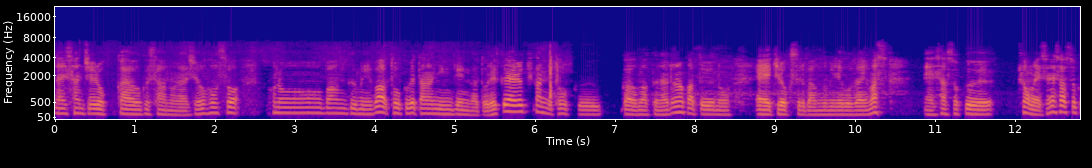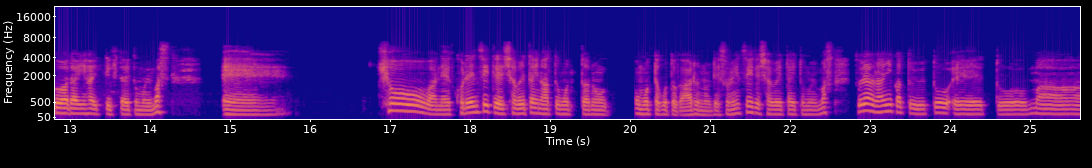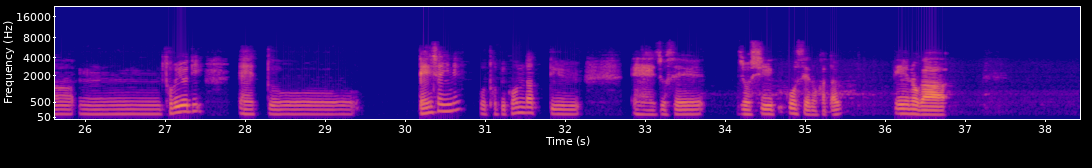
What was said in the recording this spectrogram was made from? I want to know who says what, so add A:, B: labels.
A: 第36回オグサのラジオ放送。この番組はトークベタな人間がどれくらいの期間でトークが上手くなるのかというのを、えー、記録する番組でございます。えー、早速、今日もですね、早速話題に入っていきたいと思います。えー、今日はね、これについて喋りたいなと思ったの、思ったことがあるので、それについて喋りたいと思います。それは何かというと、えっ、と、まあ、うん、飛び降り、えっ、と、電車にね、こう飛び込んだっていう、えー、女性、女子高生の方っていうのが、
